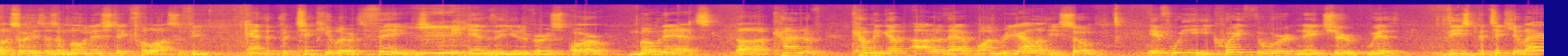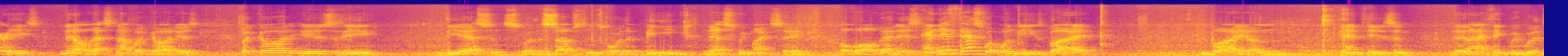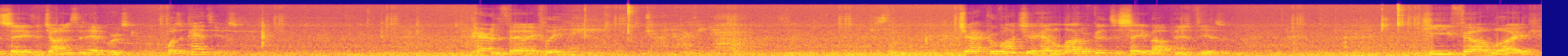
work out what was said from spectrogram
Uh, so his is a monistic philosophy, and the particular things in the universe are monads, uh, kind of coming up out of that one reality. So if we equate the word nature with these particularities, no, that's not what God is. But God is the the essence or the substance or the beingness, we might say, of all that is. And if that's what one means by by um, pantheism, then I think we would say that Jonathan Edwards was a pantheist. Parenthetically, Jack Provonsha had a lot of good to say about pantheism. He felt like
